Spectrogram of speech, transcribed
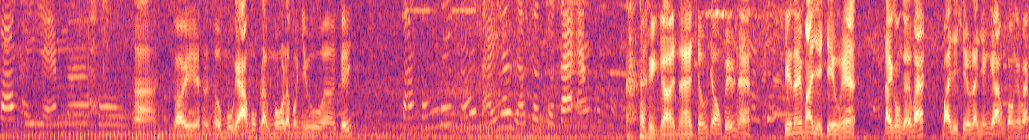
con thì làm uh, hồ. À rồi thường thường mua gạo một lần mua là bao nhiêu ờ, ký? Con cũng không biết nữa Tại đó là xin người ta ăn không à. Rồi nè chú cho con phiếu nè. Chiều nay 3 giờ chiều ha. Đây con gửi bác. 3 giờ chiều lại nhận gạo không con nghe bác.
